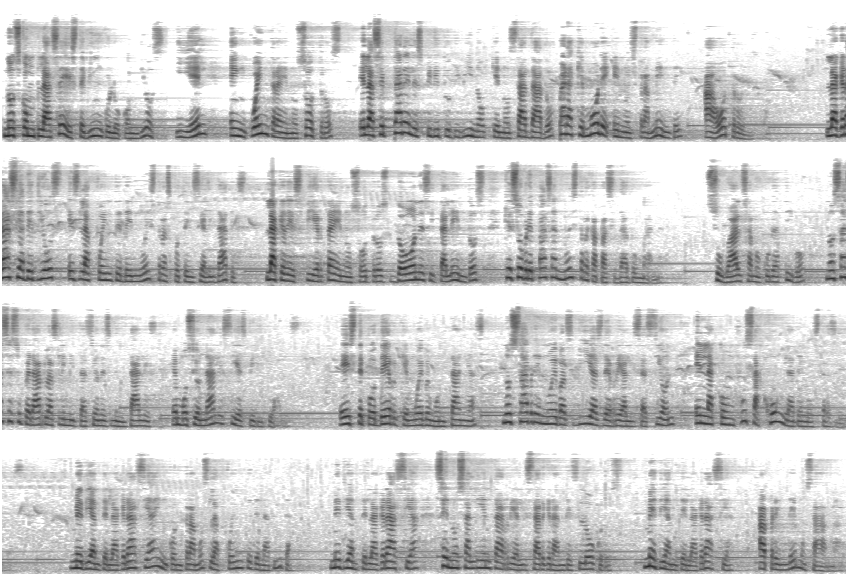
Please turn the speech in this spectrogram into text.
Nos complace este vínculo con Dios y Él encuentra en nosotros el aceptar el Espíritu Divino que nos ha dado para que more en nuestra mente a otro. La gracia de Dios es la fuente de nuestras potencialidades la que despierta en nosotros dones y talentos que sobrepasan nuestra capacidad humana. Su bálsamo curativo nos hace superar las limitaciones mentales, emocionales y espirituales. Este poder que mueve montañas nos abre nuevas vías de realización en la confusa jungla de nuestras vidas. Mediante la gracia encontramos la fuente de la vida Mediante la gracia se nos alienta a realizar grandes logros. Mediante la gracia aprendemos a amar.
